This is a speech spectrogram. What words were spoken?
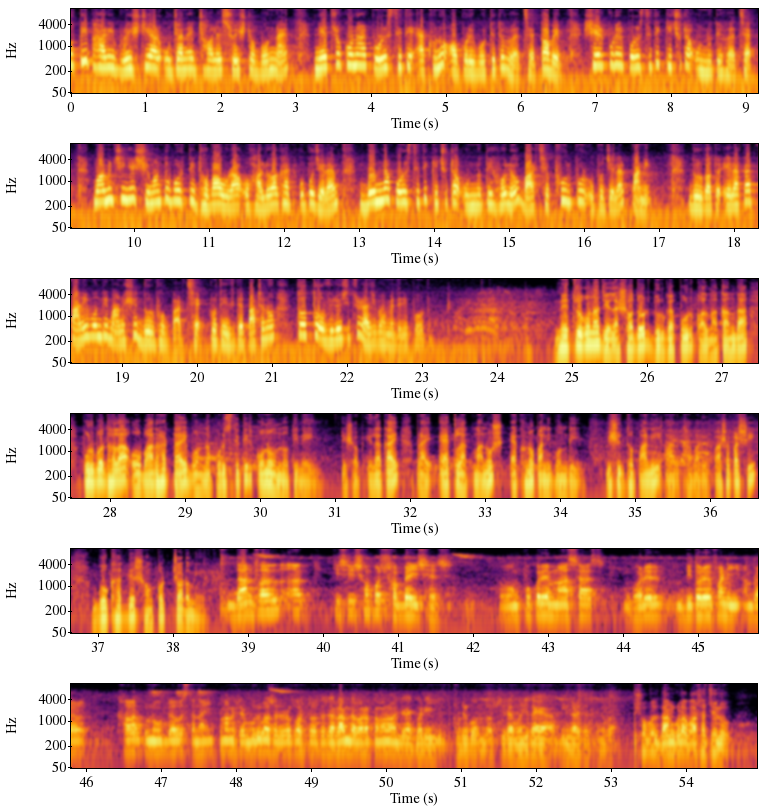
অতি ভারী বৃষ্টি আর উজানের ঝলে সৃষ্ট বন্যায় নেত্রকোনার পরিস্থিতি এখনও অপরিবর্তিত রয়েছে। তবে শেরপুরের পরিস্থিতি কিছুটা উন্নতি হয়েছে। ময়মনসিংহের সীমান্তবর্তী ধোবাউড়া ও হালুয়াঘাট উপজেলায় বন্যা পরিস্থিতি কিছুটা উন্নতি হলেও বাড়ছে ফুলপুর উপজেলার পানি। দুর্গত এলাকায় পানিবন্দী মানুষের দুর্ভোগ বাড়ছে। প্রতিনিধিদের পাঠানো তথ্য ও ভিডিওচিত্রে রাজীব আহমেদের রিপোর্ট। নেত্রকোনা জেলা সদর দুর্গাপুর কলমাকান্দা পূর্বধলা ও বারহাট্টায় বন্যা পরিস্থিতির কোনো উন্নতি নেই। এসব এলাকায় প্রায় এক লাখ মানুষ এখনও পানিবন্দী। বিশুদ্ধ পানি আর খাবারের পাশাপাশি গোখাদ্যের সংকট চরমে। ধান ফল আহ, কৃষি সম্পদ সবটাই শেষ। এবং পুকুরে মাছ চাষ ঘরের ভিতরে পানি আমরা খাওয়ার কোনো ব্যবস্থা নাই। মানুষের বুড়ি বছরেরও কষ্ট হতেছে রান্না বাড়া তো মনে হয় যে একবারই ঠুটে বন্ধ। চিরামুড়ি খায় দিন কাটাতে সবুজ দানগুলা বাসা ছিল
